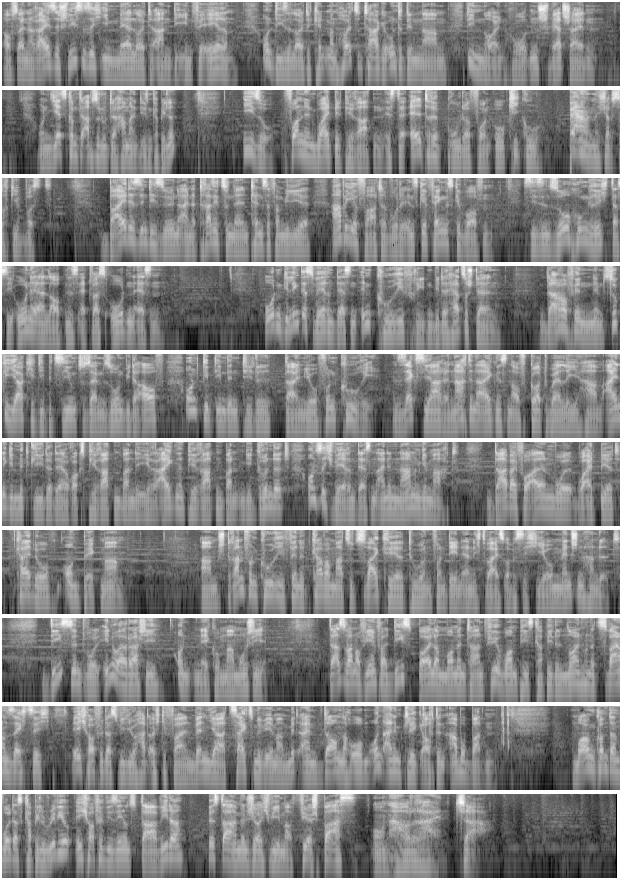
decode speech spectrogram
Auf seiner Reise schließen sich ihm mehr Leute an, die ihn verehren. Und diese Leute kennt man heutzutage unter dem Namen die neun roten Schwertscheiden. Und jetzt kommt der absolute Hammer in diesem Kapitel. Iso von den Whitebeard Piraten ist der ältere Bruder von Okiku. Bam, ich hab's doch gewusst. Beide sind die Söhne einer traditionellen Tänzerfamilie, aber ihr Vater wurde ins Gefängnis geworfen Sie sind so hungrig, dass sie ohne Erlaubnis etwas Oden essen. Oden gelingt es währenddessen in Kuri Frieden wiederherzustellen. Daraufhin nimmt Sukiyaki die Beziehung zu seinem Sohn wieder auf und gibt ihm den Titel Daimyo von Kuri. Sechs Jahre nach den Ereignissen auf God Valley haben einige Mitglieder der Rocks Piratenbande ihre eigenen Piratenbanden gegründet und sich währenddessen einen Namen gemacht. Dabei vor allem wohl Whitebeard, Kaido und Big Mom. Am Strand von Kuri findet Kawamatsu zwei Kreaturen, von denen er nicht weiß, ob es sich hier um Menschen handelt. Dies sind wohl Inuarashi und Nekomamushi. Das waren auf jeden Fall die Spoiler momentan für One Piece Kapitel 962. Ich hoffe das Video hat euch gefallen, wenn ja zeigt's mir wie immer mit einem Daumen nach oben und einem Klick auf den Abo-Button. Morgen kommt dann wohl das Kapitel Review. Ich hoffe wir sehen uns da wieder. Bis dahin wünsche ich euch wie immer viel Spaß und haut rein. Ciao.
